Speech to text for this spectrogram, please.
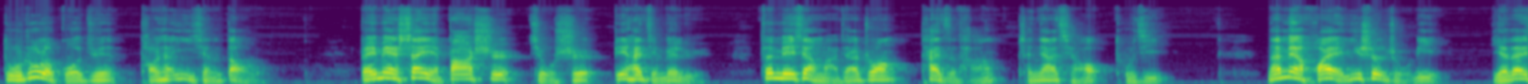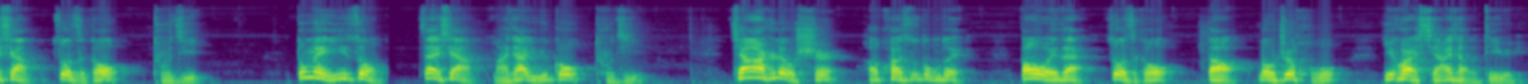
堵住了国军逃向义县的道路。北面山野八师、九师滨海警备旅分别向马家庄、太子堂、陈家桥突击；南面华野一师的主力也在向座子沟突击；东面一纵再向马家鱼沟突击，将二十六师和快速纵队。包围在座子沟到漏之湖一块狭小的地域里。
